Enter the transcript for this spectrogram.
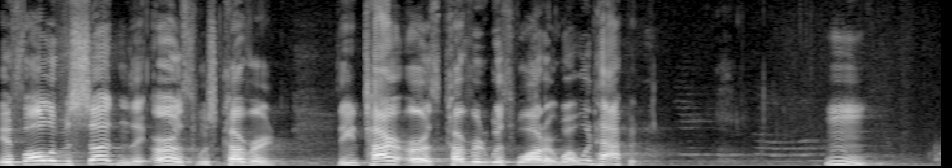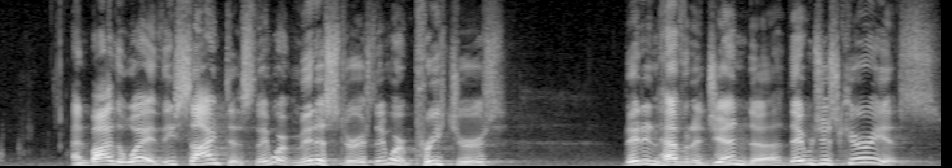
If all of a sudden the earth was covered, the entire earth covered with water, what would happen? Hmm. And by the way, these scientists, they weren't ministers, they weren't preachers, they didn't have an agenda, they were just curious.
